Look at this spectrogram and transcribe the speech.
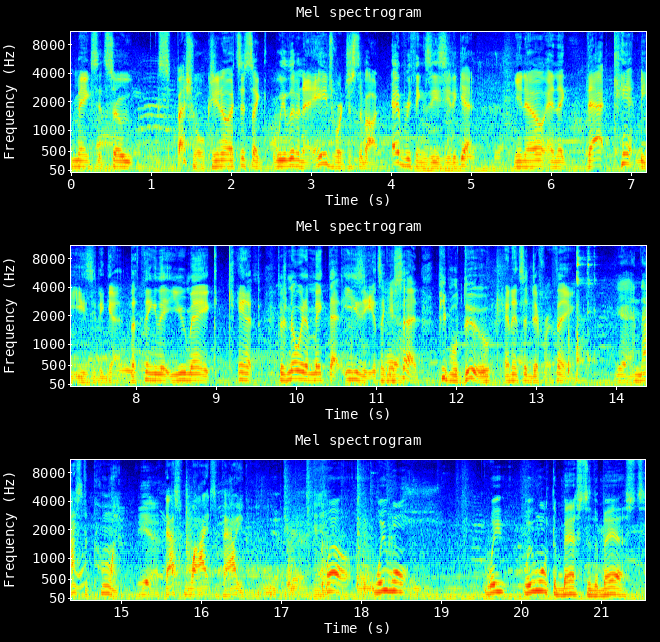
makes it so special. Because you know, it's just like we live in an age where just about everything's easy to get, you know, and like that can't be easy to get. The thing that you make can't. There's no way to make that easy. It's like you said, people do, and it's a different thing. Yeah, and that's the point. Yeah. That's why it's valuable. Yeah. Well, we want we we want the best of the best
